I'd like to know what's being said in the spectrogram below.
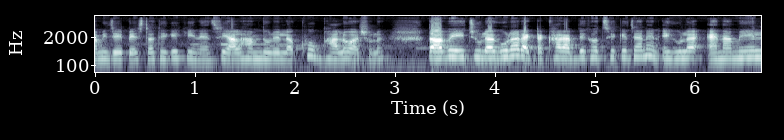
আমি যে পেজটা থেকে কিনেছি, আলহামদুলিল্লাহ খুব ভালো আসলে। তবে এই চুলাগুলার একটা খারাপ দিক হচ্ছে কি জানেন? এগুলো এনামেল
